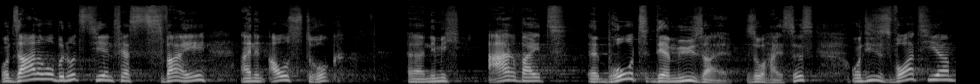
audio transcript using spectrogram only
Und Salomo benutzt hier in Vers 2 einen Ausdruck, äh, nämlich Arbeit, äh, Brot der Mühsal, so heißt es. Und dieses Wort hier,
